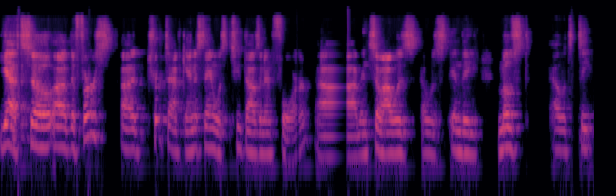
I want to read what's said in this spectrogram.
Yeah, so uh, the first uh, trip to Afghanistan was 2004, um, and so I was I was in the most I would say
